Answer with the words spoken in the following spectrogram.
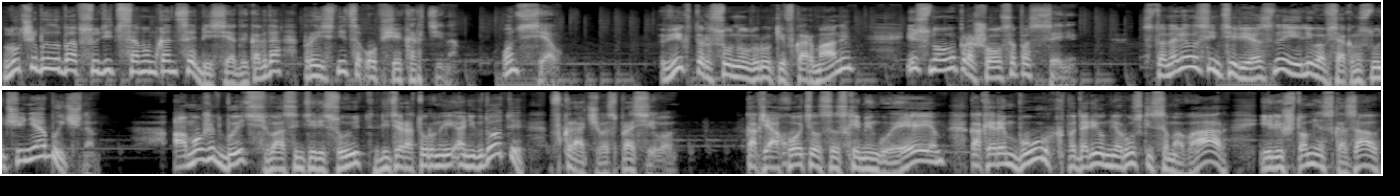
лучше было бы обсудить в самом конце беседы, когда прояснится общая картина». Он сел. Виктор сунул руки в карманы и снова прошелся по сцене. Становилось интересно или, во всяком случае, необычно – «А может быть, вас интересуют литературные анекдоты?» — вкратчиво спросил он. «Как я охотился с Хемингуэем, как Эренбург подарил мне русский самовар, или что мне сказал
